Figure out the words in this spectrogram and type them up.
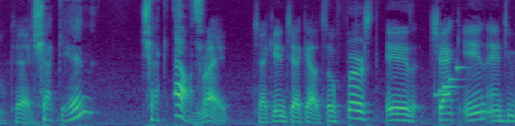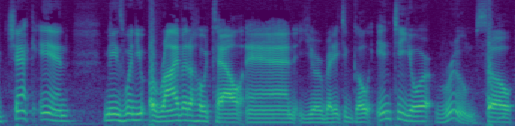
Okay. Check in, check out. Right. Check in, check out. So first is check in, and to check in means when you arrive at a hotel and you're ready to go into your room. So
